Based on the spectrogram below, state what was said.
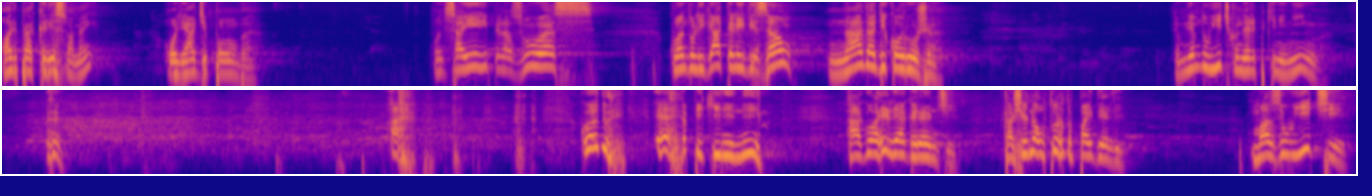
Olhe para Cristo, amém? Olhar de pomba. Quando sair pelas ruas, quando ligar a televisão, nada de coruja. Eu me lembro do It quando ele era pequenininho. quando era pequenininho, agora ele é grande. Está cheio na altura do pai dele. Mas o It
